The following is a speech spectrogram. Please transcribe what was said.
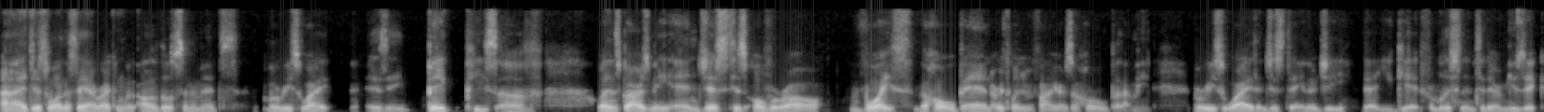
I just want to say I reckon with all of those sentiments, Maurice White is a big piece of what inspires me and just his overall voice, the whole band, Earth, Wind, and Fire as a whole. But I mean, Maurice White and just the energy that you get from listening to their music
